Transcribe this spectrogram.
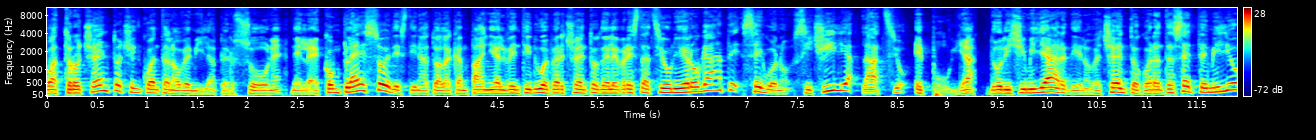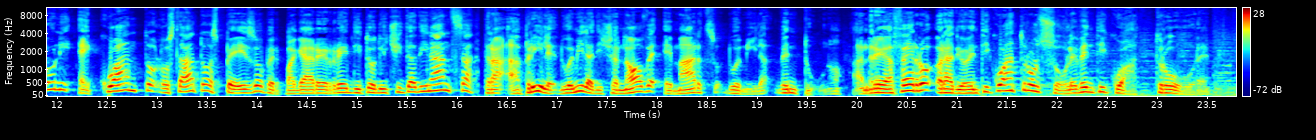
459.000 persone. Nel complesso è destinato alla campagna il 22% delle prestazioni erogate, seguono Sicilia, Lazio e Puglia. 12 miliardi e 947 milioni è quanto lo Stato ha speso per pagare il reddito di cittadinanza tra aprile 2019 e marzo 2021. Andrea Ferro, Radio 24, il sole 24 ore.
